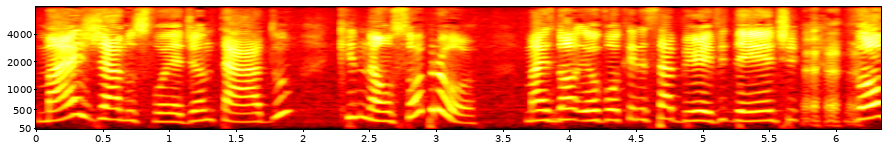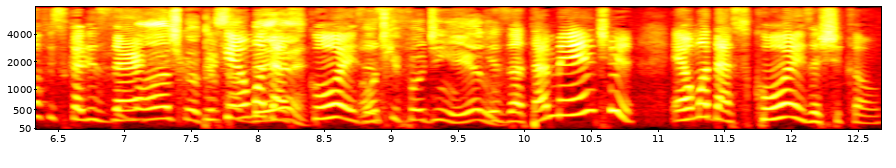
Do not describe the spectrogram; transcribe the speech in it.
Mas já nos foi adiantado que não sobrou. Mas nó- eu vou querer saber, evidente. Vou fiscalizar. Lógico, eu quero porque é uma saber das coisas. Onde que foi o dinheiro? Exatamente. É uma das coisas, Chicão.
